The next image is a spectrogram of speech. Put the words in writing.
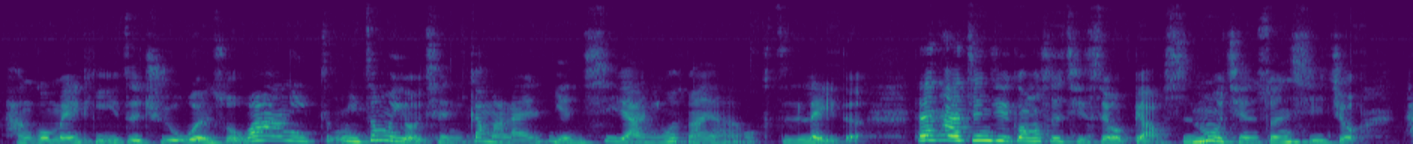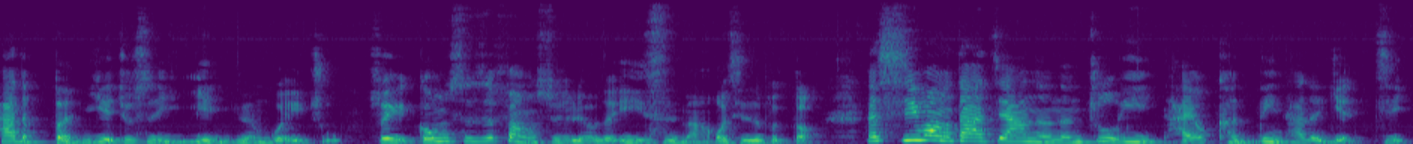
韩国媒体一直去问说：“哇，你你这么有钱，你干嘛来演戏啊？你为什么要演之类的？”但是他经纪公司其实有表示，目前孙喜九他的本业就是以演员为主，所以公司是放水流的意思吗？我其实不懂。那希望大家呢能注意，还有肯定他的演技。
